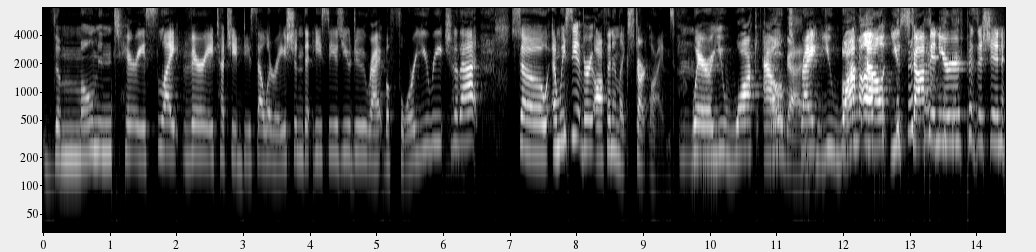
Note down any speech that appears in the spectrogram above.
the momentary slight very touchy deceleration that he sees you do right? Before you reach to that So, and we see it very often in like start lines where mm-hmm. you walk out, oh, God. right? You walk out, you stop in your position,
